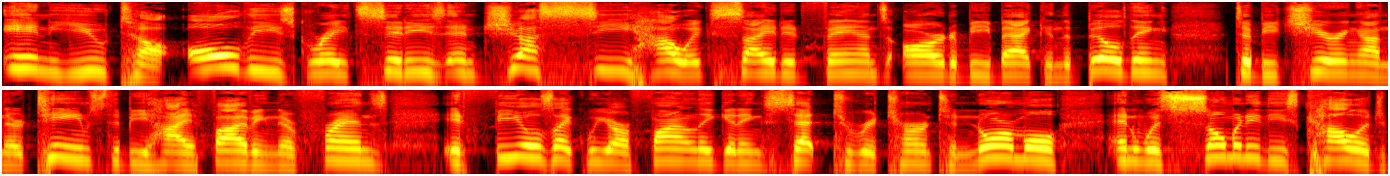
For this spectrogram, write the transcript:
in Utah, all these great cities, and just see how excited fans are to be back in the building, to be cheering on their teams, to be high fiving their friends. It feels like we are finally getting set to return to normal. And with so many of these college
